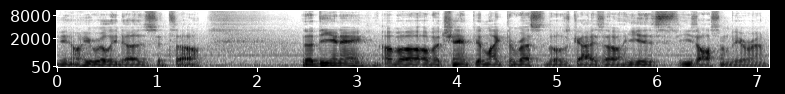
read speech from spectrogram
You know, he really does. It's uh the DNA of a, of a champion like the rest of those guys. Though he is he's awesome to be around.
